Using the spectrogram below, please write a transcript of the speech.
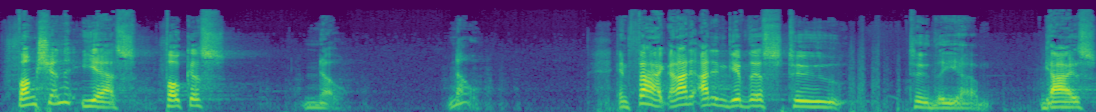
Function, yes. Focus, no. No. In fact, and I, I didn't give this to, to the um, guys,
